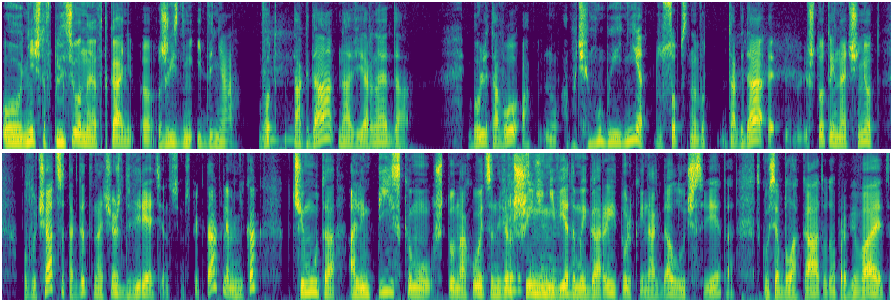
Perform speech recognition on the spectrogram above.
нечто вплетенное в ткань э, жизни и дня. Вот Мгм. тогда, наверное, да. Более того, а, ну, а почему бы и нет? Ну, собственно, вот тогда э, что-то и начнет получаться, тогда ты начнешь доверять этим спектаклям не как к чему-то олимпийскому, что находится на вершине неведомой горы, и только иногда луч света сквозь облака туда пробивает,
